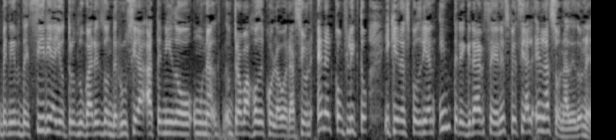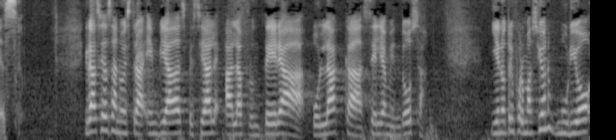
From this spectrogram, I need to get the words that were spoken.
venir de Siria y otros lugares donde Rusia ha tenido un trabajo de colaboración en el conflicto y quienes podrían integrarse en especial en la zona de Donetsk. Gracias a nuestra enviada especial a la frontera polaca, Celia Mendoza. Y en otra información, murió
